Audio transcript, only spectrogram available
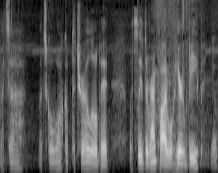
Let's uh let's go walk up the trail a little bit. Let's leave the REM pod. We'll hear a beep. Yep.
